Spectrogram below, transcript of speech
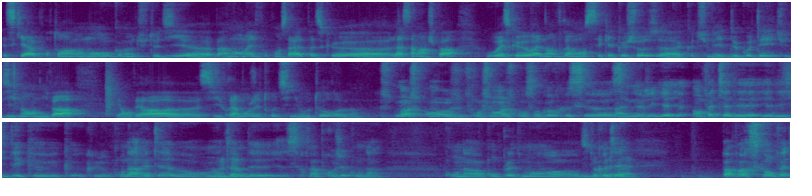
est-ce qu'il y a pour toi un moment où quand même tu te dis euh, bah non là il faut qu'on s'arrête parce que euh, là ça marche pas? Ou est-ce que ouais non vraiment c'est quelque chose euh, que tu mets de côté et tu dis non on y va et on verra si vraiment j'ai trop de signaux autour Moi je, franchement je pense encore que c'est énergie. en fait il y, a des, il y a des idées qu'on que, qu'on a arrêtées en mhm. interne, il y a certains projets qu'on a, qu'on a complètement mis de côté. Pas parce qu'en fait,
